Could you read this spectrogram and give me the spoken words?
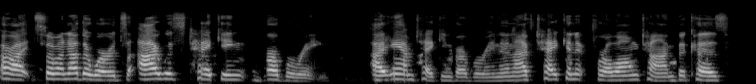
All right. So in other words, I was taking berberine I am taking berberine and I've taken it for a long time because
